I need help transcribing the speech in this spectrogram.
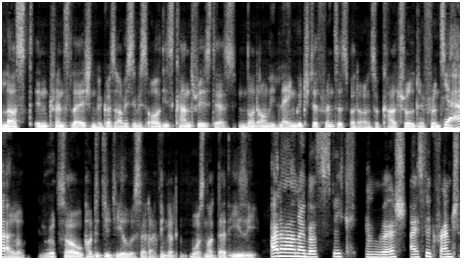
lost in translation? Because obviously, with all these countries, there's not only language differences, but also cultural differences yeah. all over Europe. So, how did you deal with that? I think that was not that easy. Anna and I both speak English. I speak French.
